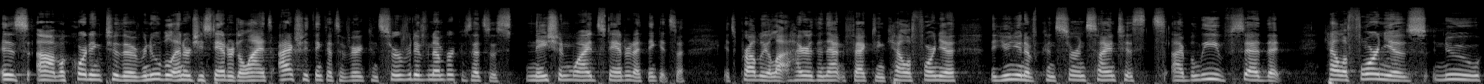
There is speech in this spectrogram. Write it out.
is um, according to the Renewable Energy Standard Alliance. I actually think that's a very conservative number because that's a nationwide standard. I think it's, a, it's probably a lot higher than that. In fact, in California, the Union of Concerned Scientists, I believe, said that California's new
